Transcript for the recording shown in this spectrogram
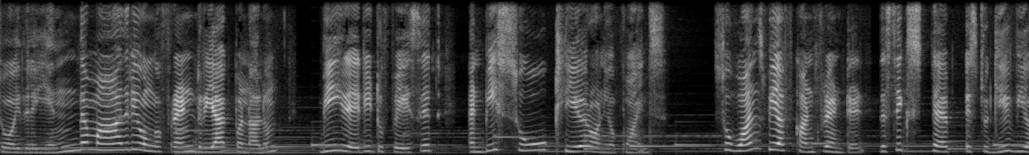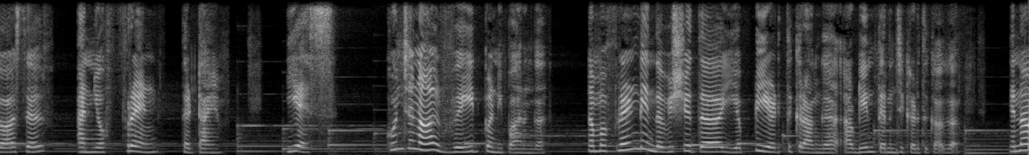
ஸோ இதில் எந்த மாதிரி உங்கள் ஃப்ரெண்ட் ரியாக்ட் பண்ணாலும் be ready to face it and be so clear on your points so once we have confronted the six step is to give yourself and your friend the time as கொஞ்ச நாள் வெயிட் பண்ணி பாருங்கள் நம்ம ஃப்ரெண்ட் இந்த விஷயத்த எப்படி எடுத்துக்கிறாங்க அப்படின்னு தெரிஞ்சுக்கிறதுக்காக. ஏன்னா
